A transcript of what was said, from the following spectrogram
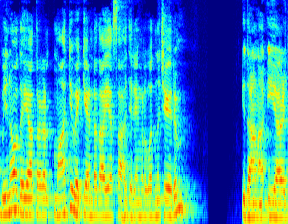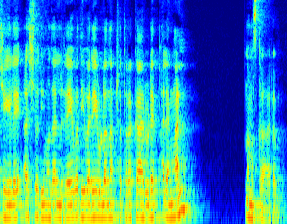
വിനോദയാത്രകൾ മാറ്റിവെക്കേണ്ടതായ സാഹചര്യങ്ങൾ വന്നു ചേരും ഇതാണ് ഈ ആഴ്ചയിലെ അശ്വതി മുതൽ രേവതി വരെയുള്ള നക്ഷത്രക്കാരുടെ ഫലങ്ങൾ. നമസ്കാരം.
